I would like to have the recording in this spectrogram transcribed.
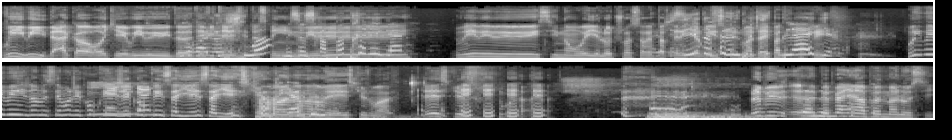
Oui, oui, d'accord, ok, oui, oui, oui, de- Il y aura d'éviter le les sites de choix, streaming. mais ça oui, sera oui, pas très légal. Oui, oui, oui, oui, oui, sinon, oui, l'autre choix serait pas très légal. Oui, excuse-moi, j'avais pas compris. Oui, oui, oui, non, mais c'est bon, j'ai compris, j'ai compris, ça y est, ça y est, excuse-moi, non, non, mais excuse-moi, excuse-moi. Le Pé- euh, Pépère, il a un peu de mal aussi.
